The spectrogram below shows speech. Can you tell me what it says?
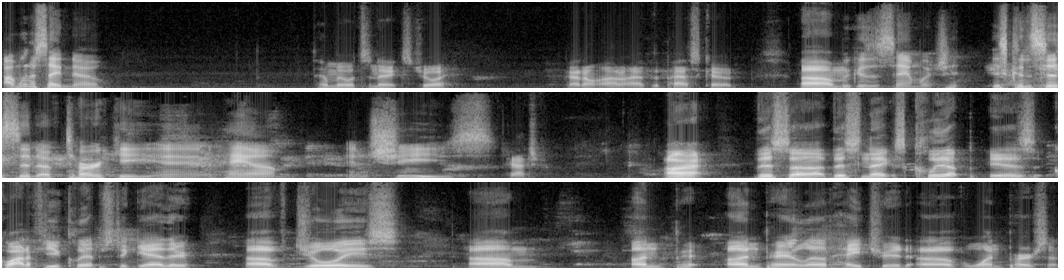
I'm gonna say no Tell me what's next, Joy. I don't I don't have the passcode. Um, because a sandwich is consisted of turkey and ham and cheese. Gotcha. All right. This uh this next clip is quite a few clips together of Joy's um unpa- unparalleled hatred of one person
